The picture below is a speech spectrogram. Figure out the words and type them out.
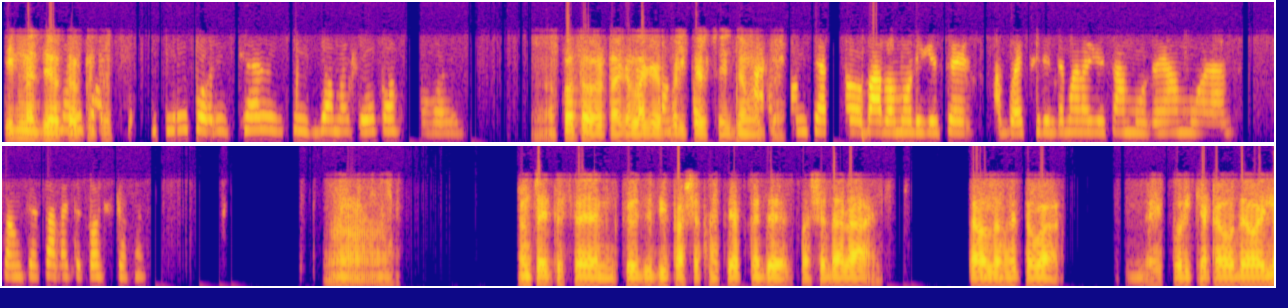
তিন মাস যেহেতু মানে আপনি তো- মানে পরীক্ষার ফিস জমাতে কষ্ট হয়। কত টাকা লাগে পরীক্ষার ফিস জমাতে? বাবা মরে গেছে আব্বু অ্যাক্সিডেন্টে মারা গেছে আম্মু রে আম্মু আর আমি সংসার চালাইতে কষ্ট হয়। চাইতেছেন কেউ যদি পাশে থাকে আপনাদের পাশে দাঁড়ায় তাহলে হয়তো বা এই পরীক্ষাটাও দেওয়া হইল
